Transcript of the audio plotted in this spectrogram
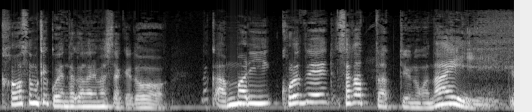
為替も結構円高になりましたけどなんかあんまりこれで下がったっていうのがないです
